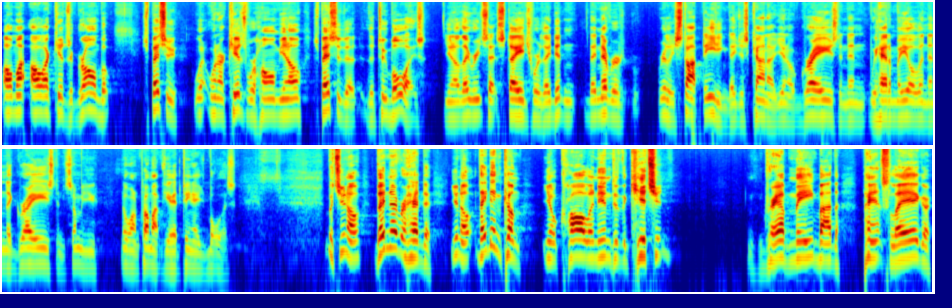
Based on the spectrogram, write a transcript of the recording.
All, my, all our kids are grown, but especially when, our kids were home, you know, especially the, the two boys, you know, they reached that stage where they didn't, they never really stopped eating. They just kind of, you know, grazed and then we had a meal and then they grazed. And some of you know what I'm talking about if you had teenage boys. But, you know, they never had to, you know, they didn't come, you know, crawling into the kitchen, grab me by the pants leg or,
